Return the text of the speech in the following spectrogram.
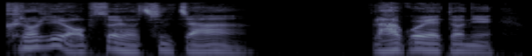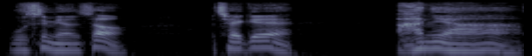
그럴 일 없어요, 진짜. 라고 했더니 웃으면서 제게 아니야.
